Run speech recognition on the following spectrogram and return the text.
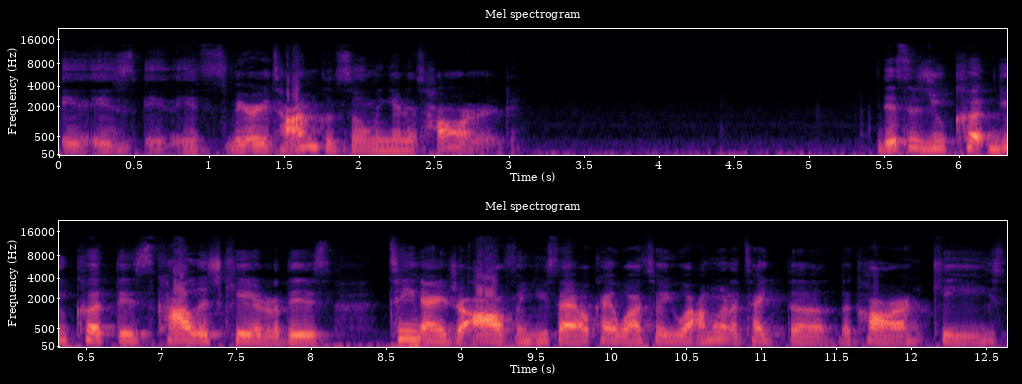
is it's very time consuming and it's hard. This is you cut you cut this college kid or this teenager off and you say, okay, well I tell you what, I'm gonna take the the car keys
